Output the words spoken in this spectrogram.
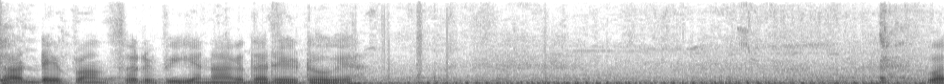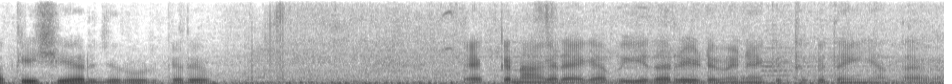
550 ਰੁਪਏ ਨਾਗ ਦਾ ਰੇਟ ਹੋ ਗਿਆ। ਬਾਕੀ ਸ਼ੇਅਰ ਜ਼ਰੂਰ ਕਰਿਓ। ਇੱਕ ਨਾਗ ਰਹਿ ਗਿਆ ਵੀ ਇਹਦਾ ਰੇਟ ਵੇਣੇ ਕਿੱਥੋਂ ਕਿਤੇ ਹੀ ਜਾਂਦਾ ਹੈਗਾ।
